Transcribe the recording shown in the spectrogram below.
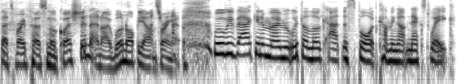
that's a very personal question, and I will not be answering it. We'll be back in a moment with a look at the sport coming up next week.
